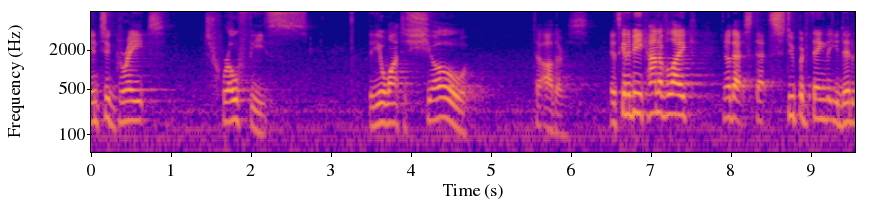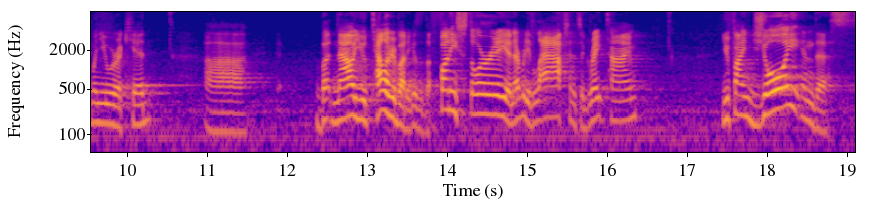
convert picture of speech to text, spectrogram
into great trophies that you'll want to show to others. It's going to be kind of like, you know, that, that stupid thing that you did when you were a kid. Uh, but now you tell everybody because it's a funny story and everybody laughs and it's a great time. You find joy in this.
